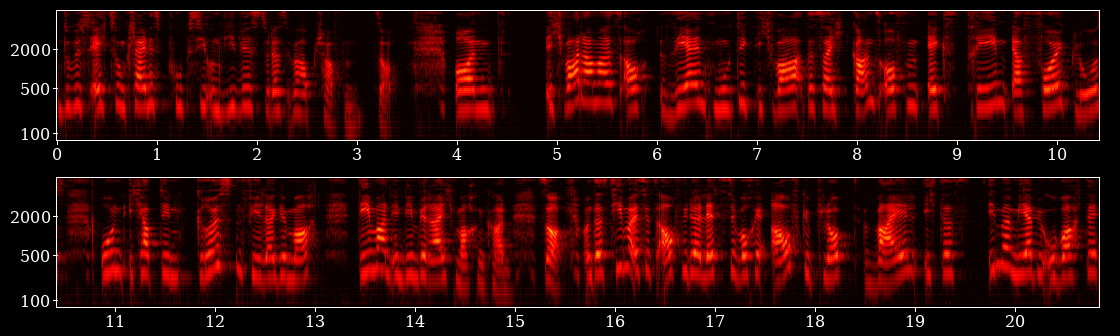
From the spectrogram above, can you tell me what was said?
und du bist echt so ein kleines Pupsi und wie willst du das überhaupt schaffen? So. Und ich war damals auch sehr entmutigt. Ich war, das sage ich ganz offen, extrem erfolglos und ich habe den größten Fehler gemacht, den man in dem Bereich machen kann. So, und das Thema ist jetzt auch wieder letzte Woche aufgeploppt, weil ich das immer mehr beobachte.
